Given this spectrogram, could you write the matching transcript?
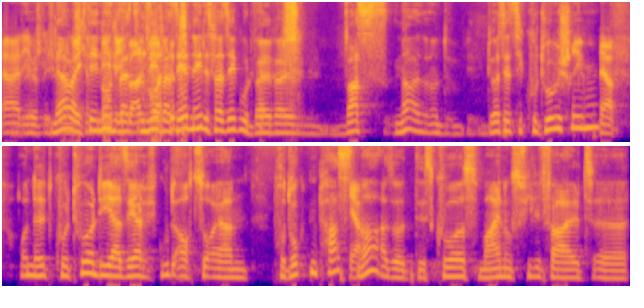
Ja, die ich, ja, aber ich, nee, nee, war, nee, war sehr, nee, das war sehr gut, weil, weil was, ne, also, du hast jetzt die Kultur beschrieben ja. und eine Kultur, die ja sehr gut auch zu euren Produkten passt, ja. ne? also Diskurs, Meinungsvielfalt, äh,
